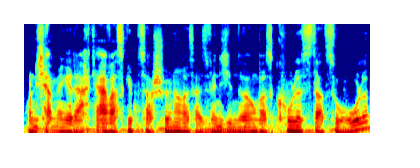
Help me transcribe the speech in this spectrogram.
Und ich habe mir gedacht, ja, was gibt es da Schöneres, als wenn ich ihm da irgendwas Cooles dazu hole.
